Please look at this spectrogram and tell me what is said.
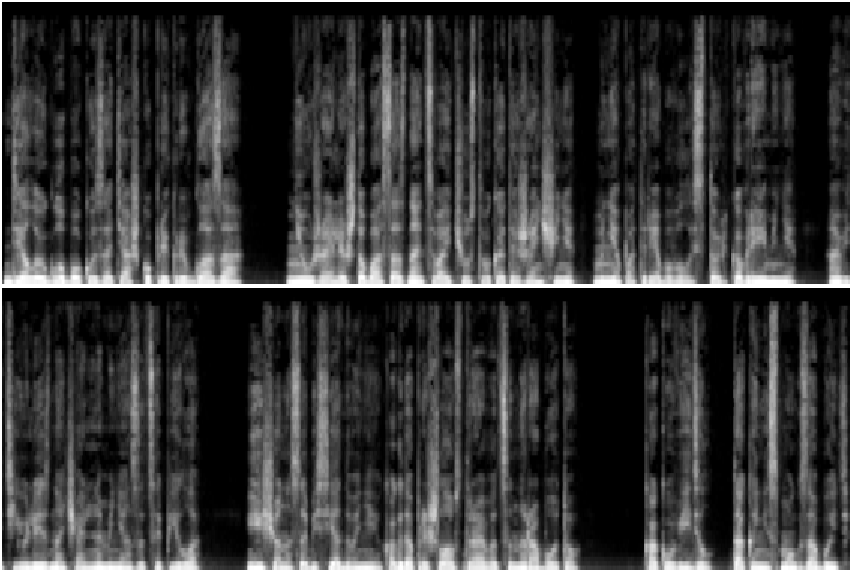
Делаю глубокую затяжку, прикрыв глаза. Неужели, чтобы осознать свои чувства к этой женщине, мне потребовалось столько времени? А ведь Юля изначально меня зацепила. Еще на собеседовании, когда пришла устраиваться на работу. Как увидел, так и не смог забыть.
